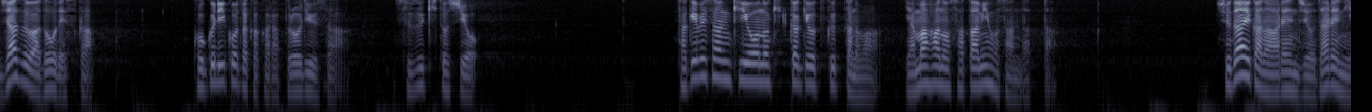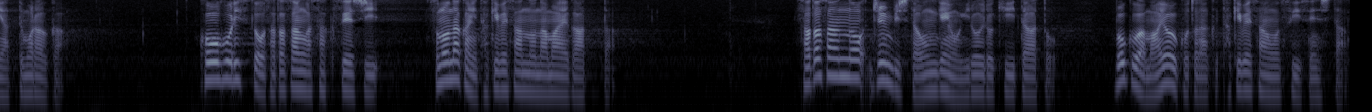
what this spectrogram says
ジャズはどうですか？国立小坂からプロデューサー鈴木敏夫。武部さん起用のきっかけを作ったのはヤマハの佐田美穂さんだった。主題歌のアレンジを誰にやってもらうか。候補リストを佐田さんが作成しその中に武部さんの名前があった。佐田さんの準備した音源をいろいろ聞いた後僕は迷うことなく武部さんを推薦した。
